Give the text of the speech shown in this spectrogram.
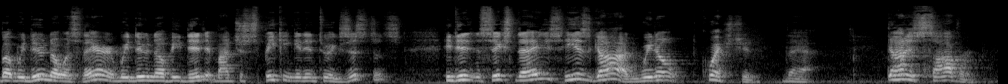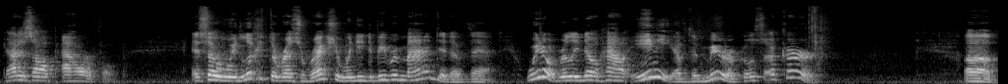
but we do know it's there, and we do know He did it by just speaking it into existence. He did it in six days. He is God. We don't question that. God is sovereign, God is all powerful. And so when we look at the resurrection, we need to be reminded of that. We don't really know how any of the miracles occurred. Uh,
